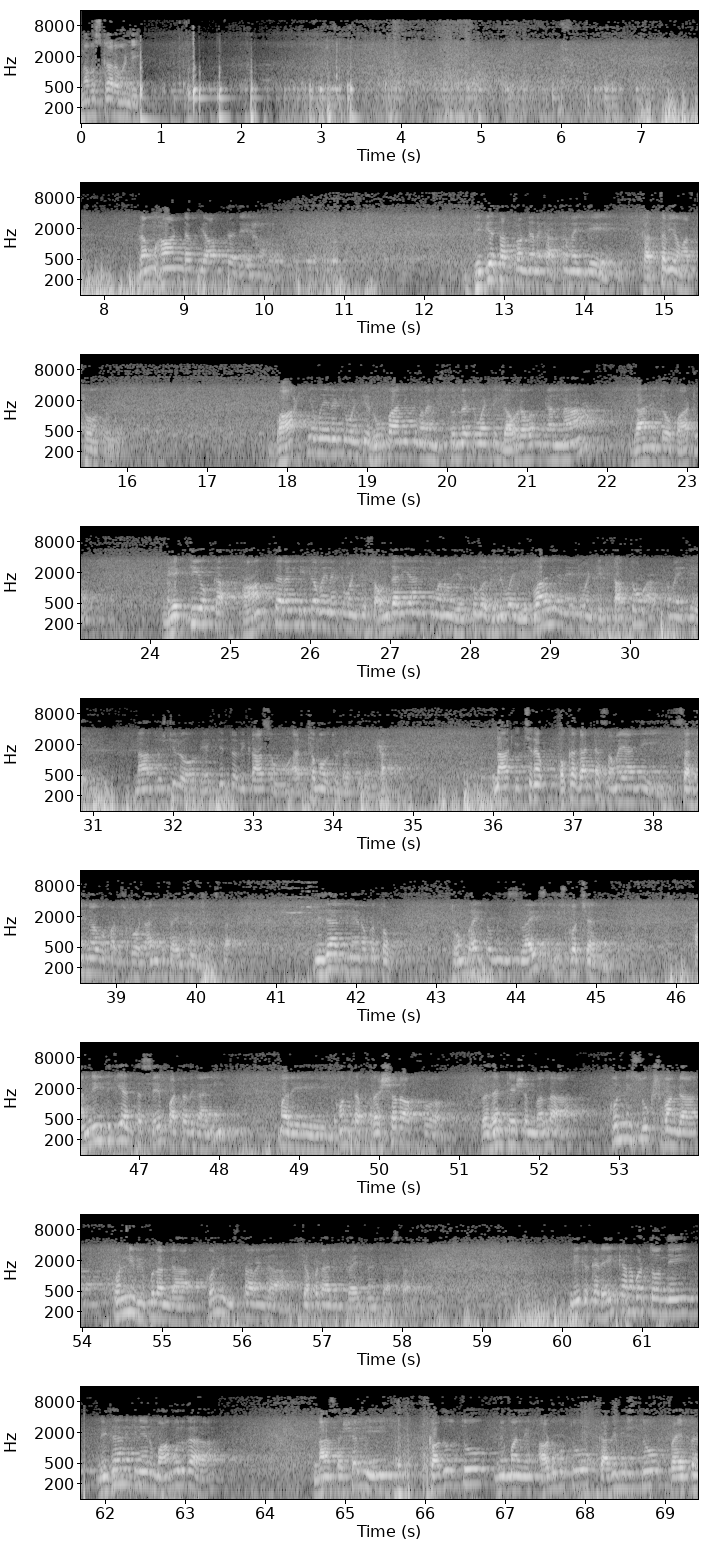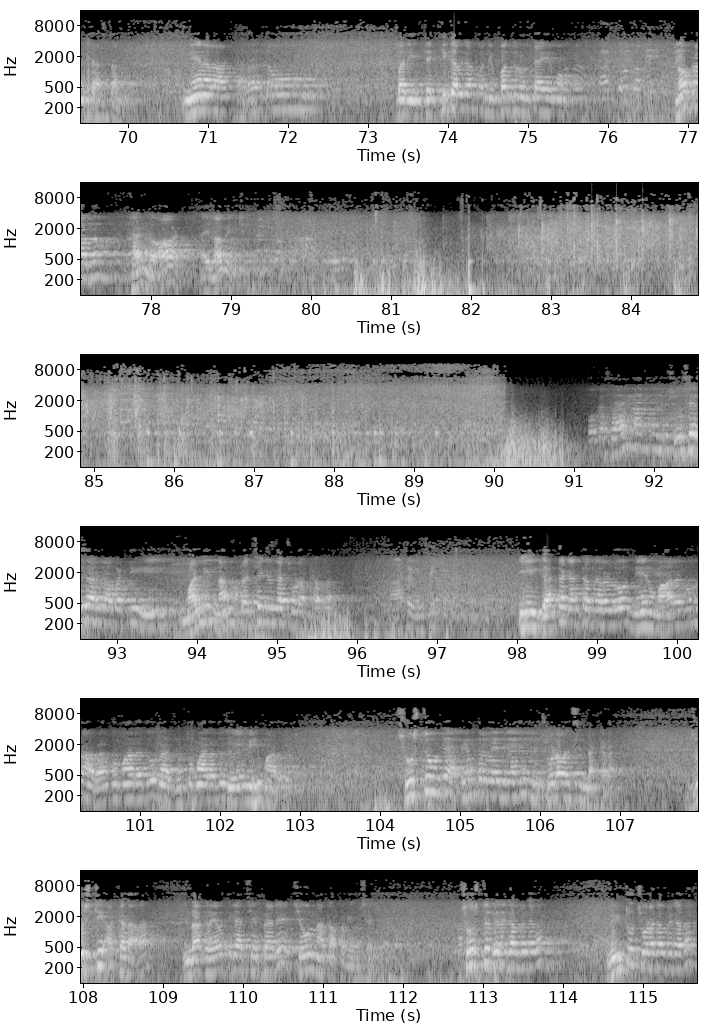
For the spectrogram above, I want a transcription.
నమస్కారం అండి. బ్రహ్మాండ వ్యాప్త దేహం. దివ్యతత్వం గనక అర్థమైతే కర్తవ్యం అర్థమవుతుంది. బాహ్యమైనటువంటి రూపానికి మనం ఇస్తున్నటువంటి గౌరవం కన్నా దానితో పాటు వ్యక్తి యొక్క ఆంతరంగికమైనటువంటి సౌందర్యానికి మనం ఎక్కువ విలువ ఇవ్వాలి అనేటువంటి తత్వం అర్థమైతే నా దృష్టిలో వ్యక్తిత్వ వికాసం అర్థమవుతున్నట్టు లెక్క. నాకు ఇచ్చిన ఒక గంట సమయాన్ని సద్వినియోగపరచుకోవడానికి ప్రయత్నం చేస్తా. నిజానికి నేను ఒక తొంభై తొమ్మిది స్లైడ్స్ తీసుకొచ్చాను. అన్నింటికీ అంతసేపు పట్టదు కానీ మరి కొంత ప్రెషర్ ఆఫ్ ప్రజెంటేషన్ వల్ల కొన్ని సూక్ష్మంగా కొన్ని విపులంగా కొన్ని విస్తారంగా చెప్పడానికి ప్రయత్నం చేస్తాను. మీకు అక్కడ ఏం కనబడుతోంది? నిజానికి నేను మామూలుగా నా సెషన్ని కదులుతూ మిమ్మల్ని అడుగుతూ కదిలిస్తూ ప్రయత్నం చేస్తాను. నేను అలా కదలటం మరి టెక్నికల్గా కొన్ని ఇబ్బందులు ఉంటాయేమో. No problem thank God I love it ఒకసారి నన్ను మీరు చూసేశారు కాబట్టి మళ్ళీ నన్ను ప్రత్యేకంగా చూడక్కర్లా. ఈ గంట గంటన్నరలో నేను మారను నా రంగు మారదు నా జుట్టు మారదు ఏమీ మారదు. చూస్తూ ఉంటే అభ్యంతరం లేదు కానీ మీరు చూడవలసింది అక్కడ. దృష్టి అక్కడ. ఇందాక రేవతి గారు చెప్పారే చెవులు నాకు అప్పగించారు చూస్తూ వినగలరు కదా? వింటూ చూడగలరు కదా?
